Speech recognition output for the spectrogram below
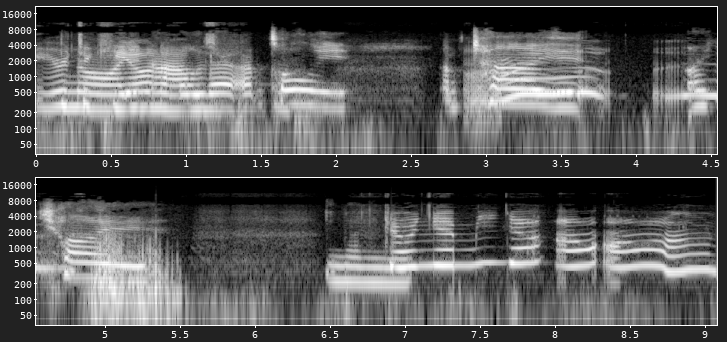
You're no, I did Takeo not and I was. that. I'm totally. I'm tired. I'm tired. No, no, no. Oh, oh.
